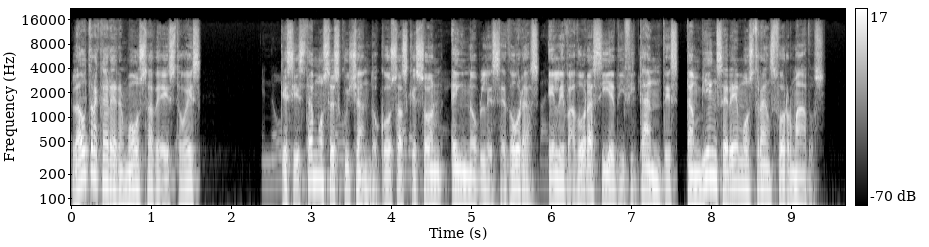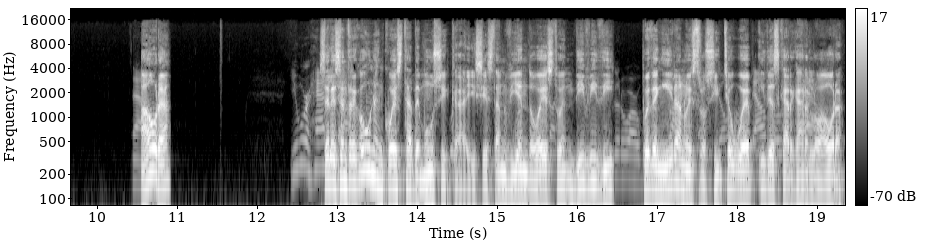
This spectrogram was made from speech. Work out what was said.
La otra cara hermosa de esto es que si estamos escuchando cosas que son ennoblecederas, elevadoras y edificantes, también seremos transformados. Ahora, se les entregó una encuesta de música y si están viendo esto en DVD, pueden ir a nuestro sitio web y descargarlo ahora.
